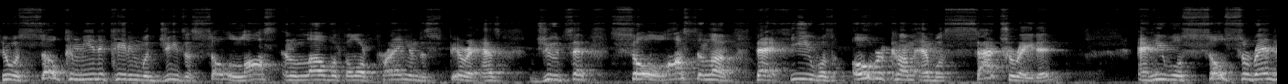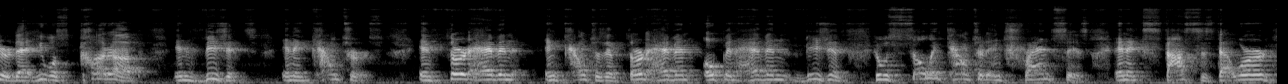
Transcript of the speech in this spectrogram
He was so communicating with Jesus, so lost in love with the Lord, praying in the Spirit, as Jude said, so lost in love that he was overcome and was saturated." And he was so surrendered that he was caught up in visions, in encounters, in third heaven encounters, in third heaven, open heaven visions. He was so encountered in trances and ecstasis. That word,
